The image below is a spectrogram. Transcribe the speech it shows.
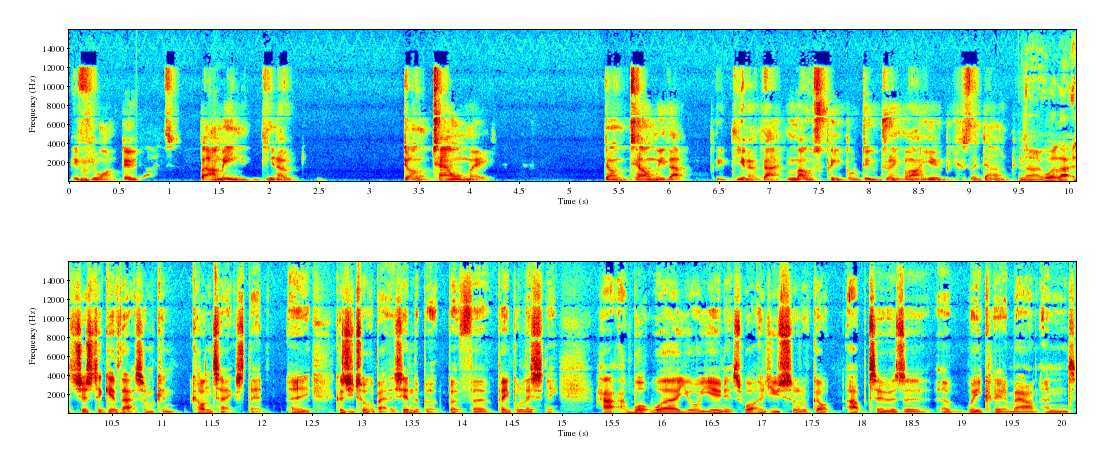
If you want, to do that. But I mean, you know, don't tell me, don't tell me that you know that most people do drink like you because they don't. No, well, that's just to give that some con- context then, because you talk about this in the book. But for people listening, how, what were your units? What had you sort of got up to as a, a weekly amount, and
